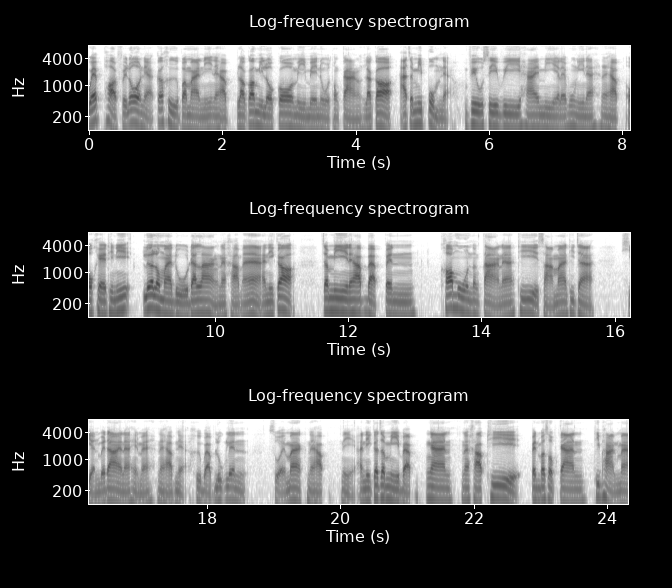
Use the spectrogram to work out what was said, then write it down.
เว็บพอร์ตโฟลิโอเนี่ยก็คือประมาณนี้นะครับ แล้วก็มีโลโก้มีเมนูตรงกลาง แล้วก็อาจจะมีปุ่มเนี่ย view CV high มีอะไรพวกนี้นะนะครับโอเคทีนี้เลื่อนลงมาดูด้านล่างนะครับอ่าอันนี้ก็จะมีนะครับแบบเป็นข้อมูลต่างๆนะที่สามารถที่จะเขียนไปได้นะเห็นไหมนะครับเนี่ยคือแบบลูกเล่นสวยมากนะครับนี่อันนี้ก็จะมีแบบงานนะครับที่เป็นประสบการณ์ที่ผ่านมา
